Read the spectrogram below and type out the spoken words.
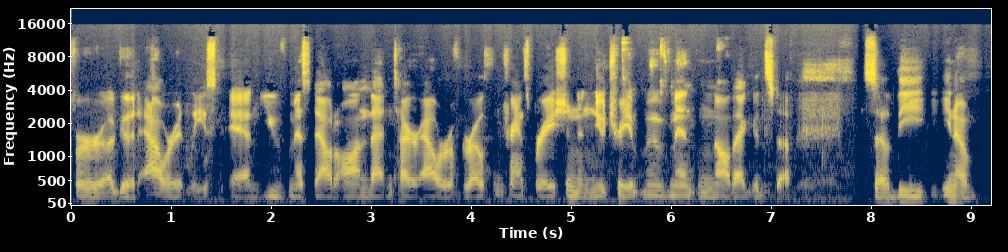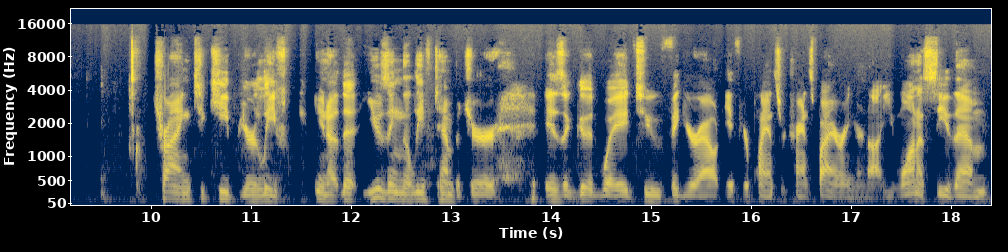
for a good hour at least, and you've missed out on that entire hour of growth and transpiration and nutrient movement and all that good stuff. So the you know trying to keep your leaf you know that using the leaf temperature is a good way to figure out if your plants are transpiring or not. You want to see them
